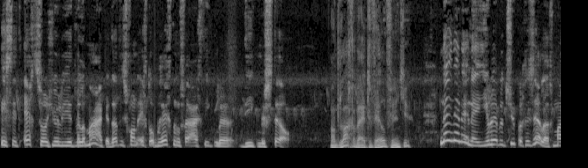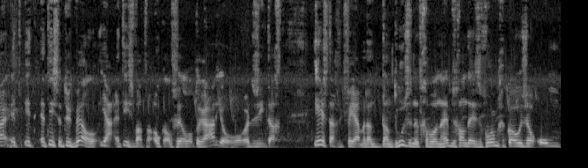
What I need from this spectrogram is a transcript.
is dit echt zoals jullie het willen maken? Dat is gewoon echt oprecht een vraag die ik me, die ik me stel. Want lachen wij te veel, vind je? Nee, nee, nee, nee. Jullie hebben het super gezellig. Maar het, het, het is natuurlijk wel, ja, het is wat we ook al veel op de radio horen. Dus ik dacht, eerst dacht ik van ja, maar dan, dan doen ze het gewoon. Dan hebben ze gewoon deze vorm gekozen om,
